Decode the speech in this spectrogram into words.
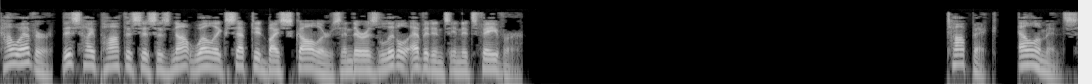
However, this hypothesis is not well accepted by scholars and there is little evidence in its favor. Elements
